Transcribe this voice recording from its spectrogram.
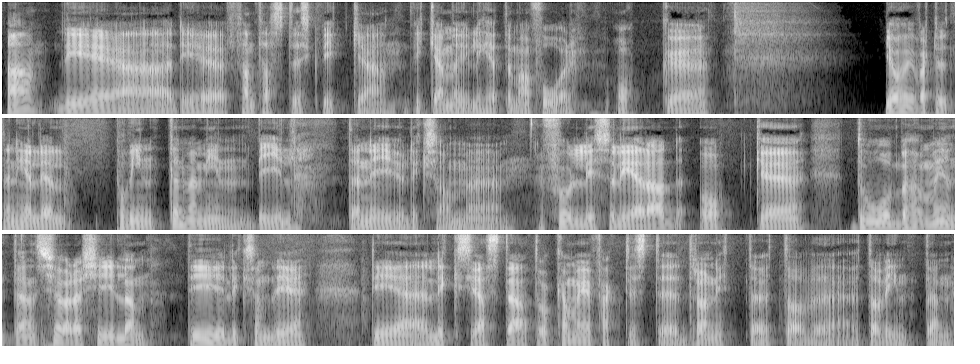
Ja, det är, det är fantastiskt vilka, vilka möjligheter man får. Och eh, jag har ju varit ute en hel del på vintern med min bil. Den är ju liksom eh, fullisolerad och eh, då behöver man ju inte ens köra kylen. Det är ju liksom det, det lyxigaste att då kan man ju faktiskt eh, dra nytta utav, utav vintern.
